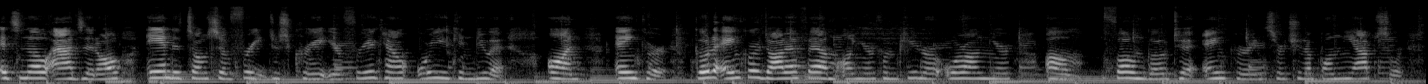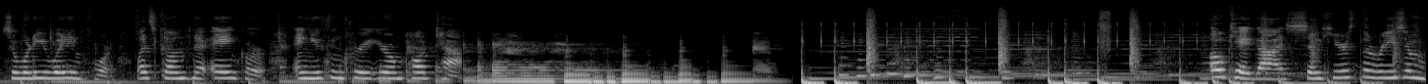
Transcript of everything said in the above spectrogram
It's no ads at all and it's also free. Just create your free account or you can do it on Anchor. Go to anchor.fm on your computer or on your um, phone. Go to Anchor and search it up on the App Store. So what are you waiting for? Let's come to Anchor and you can create your own podcast. Okay, guys, so here's the reason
